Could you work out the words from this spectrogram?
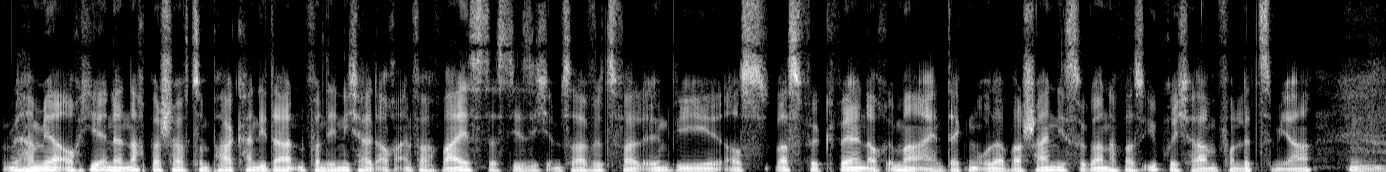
wir haben ja auch hier in der Nachbarschaft so ein paar Kandidaten, von denen ich halt auch einfach weiß, dass die sich im Zweifelsfall irgendwie aus was für Quellen auch immer eindecken oder wahrscheinlich sogar noch was übrig haben von letztem Jahr. Hm.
